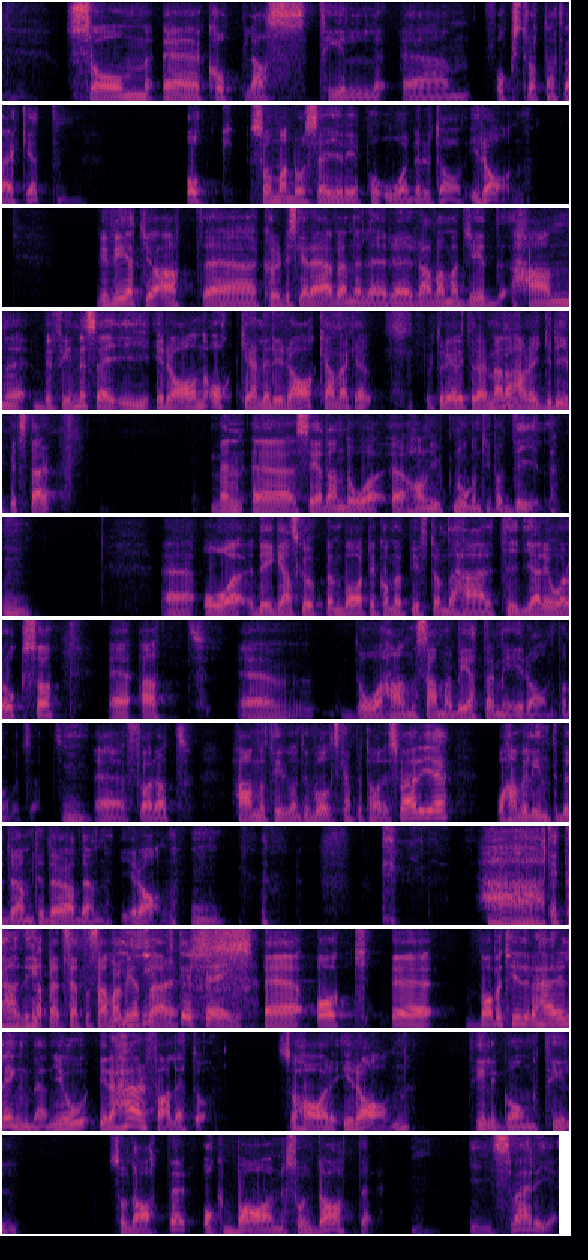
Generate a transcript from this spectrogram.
som eh, kopplas till eh, Foxtrot-nätverket och som man då säger är på order av Iran. Vi vet ju att eh, kurdiska räven, eller eh, Rawa Majid, han befinner sig i Iran och eller Irak. Han verkar fluktuera lite däremellan. Han har ju gripits där. Men eh, sedan då eh, har han gjort någon typ av deal. Eh, och Det är ganska uppenbart, det kom uppgifter om det här tidigare i år också, eh, att då han samarbetar med Iran på något sätt. Eh, för att han har tillgång till våldskapital i Sverige och han vill inte bli dömd till döden i Iran. ah, titta, hade hittat ett sätt att samarbeta här. gifter sig. Eh, och eh, Vad betyder det här i längden? Jo, i det här fallet då, så har Iran tillgång till soldater och barnsoldater i Sverige.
